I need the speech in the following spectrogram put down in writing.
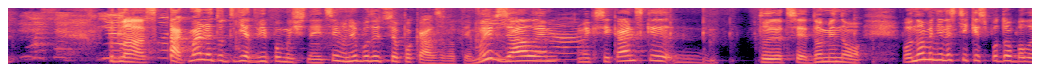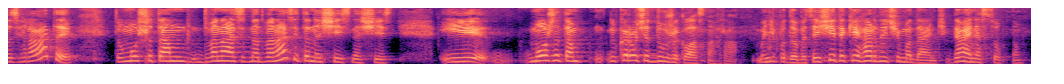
Будь ласка. Так, в мене тут є дві помічниці, вони будуть все показувати. Ми взяли мексиканське д- це доміно. Воно мені настільки сподобалось грати, тому що там 12 на 12 а на 6 на 6. І можна там, ну коротше, дуже класна гра. Мені подобається. І ще й такий гарний чемоданчик. Давай наступну.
